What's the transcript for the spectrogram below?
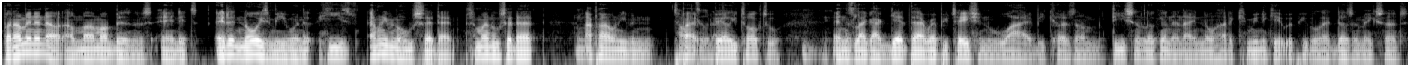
But I'm in and out. I'm on my business, and it's it annoys me when he's. I don't even know who said that. Somebody who said that. I Mm. probably don't even Talk probably to barely talk to. And it's like I get that reputation. Why? Because I'm decent looking and I know how to communicate with people. That doesn't make sense.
